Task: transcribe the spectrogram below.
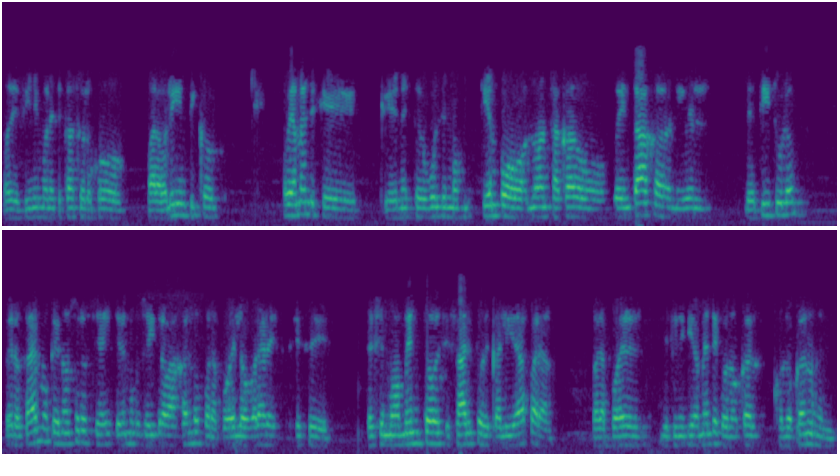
o definimos en este caso los Juegos Paralímpicos. Obviamente que, que en este último tiempo no han sacado ventaja a nivel de título, pero sabemos que nosotros tenemos que seguir trabajando para poder lograr ese, ese momento, ese salto de calidad para para poder definitivamente colocar, colocarnos en,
